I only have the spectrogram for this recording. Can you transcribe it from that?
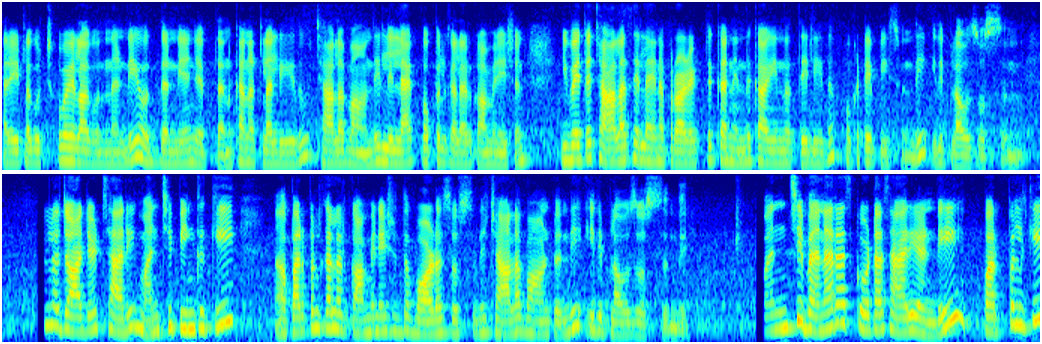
అరే ఇట్లా గుచ్చుకుపోయేలాగా ఉందండి. వద్దండి అని చెప్తాను. కానీ అట్లా లేదు. చాలా బాగుంది. లిలాక్ పర్పుల్ కలర్ కాంబినేషన్ ఇవైతే చాలా సెల్ అయిన ప్రోడక్ట్ కానీ ఎందుకు ఆగిందో తెలియదు ఒకటే పీస్ ఉంది. ఇది బ్లౌజ్ వస్తుంది. లో జార్జెట్ శారీ మంచి పింక్కి పర్పుల్ కలర్ కాంబినేషన్తో బార్డర్స్ వస్తుంది. చాలా బాగుంటుంది. ఇది బ్లౌజ్ వస్తుంది. మంచి బెనారస్ కోటా శారీ అండి. పర్పుల్కి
